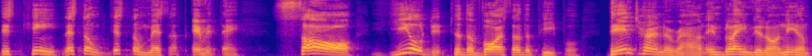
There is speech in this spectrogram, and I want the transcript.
this king, let's don't just don't mess up everything. Saul yielded to the voice of the people, then turned around and blamed it on them.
